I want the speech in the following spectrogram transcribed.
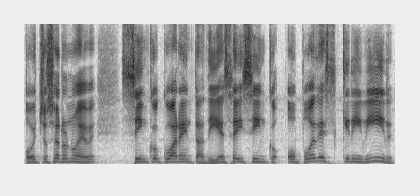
809-540-165 o puede escribir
